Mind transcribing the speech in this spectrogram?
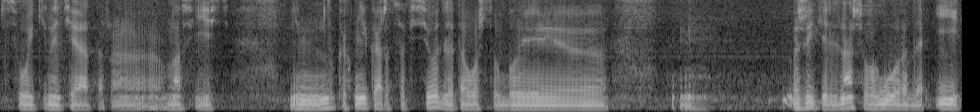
свой кинотеатр, э, у нас есть, ну, как мне кажется, все для того, чтобы э, житель нашего города и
